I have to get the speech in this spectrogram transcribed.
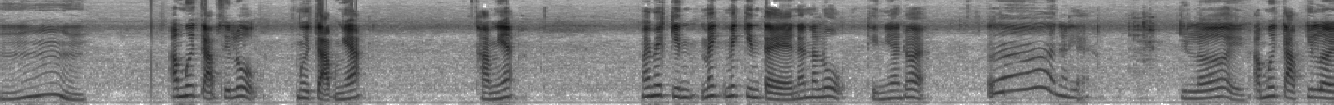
อืม เอามือจับสิลูก มือจับเงี้ยทำเงี้ย ไม่ไม่กินไม่ไม่กินแต่นั่นนะลูก กินเนี้ยด้วย เออ นั่นแหละ กินเลย เอามือจับกินเลย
